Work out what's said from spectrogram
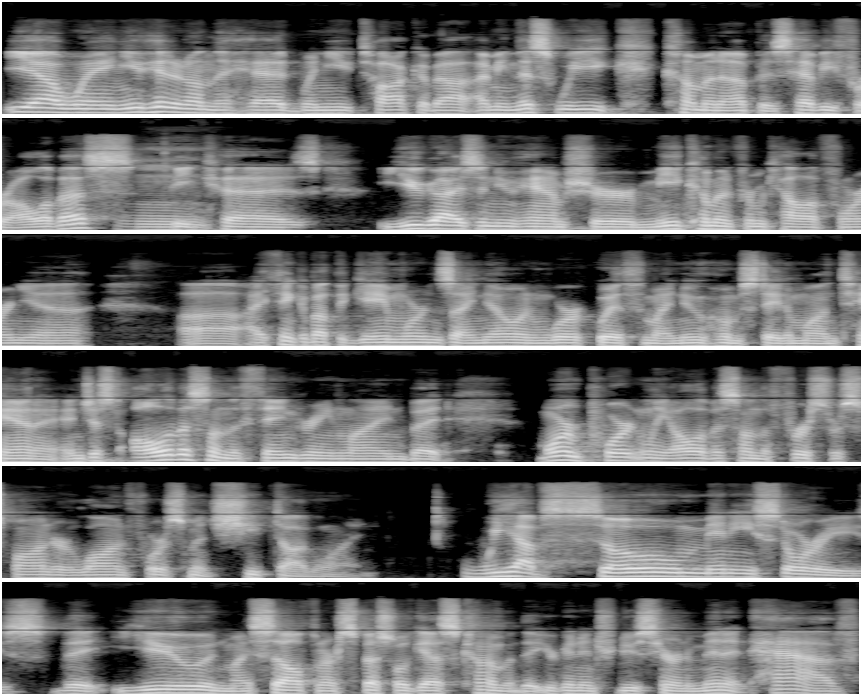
Yeah, Wayne, you hit it on the head when you talk about. I mean, this week coming up is heavy for all of us mm. because you guys in New Hampshire, me coming from California, uh, I think about the game wardens I know and work with in my new home state of Montana, and just all of us on the thin green line, but more importantly, all of us on the first responder law enforcement sheepdog line. We have so many stories that you and myself and our special guest come that you're going to introduce here in a minute have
